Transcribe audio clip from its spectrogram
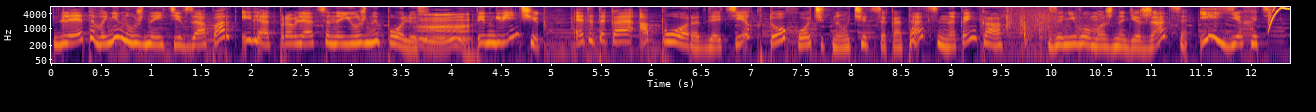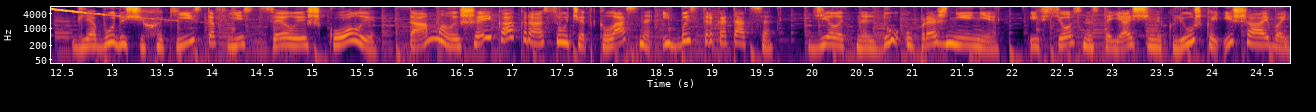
Для этого не нужно идти в зоопарк или отправляться на Южный полюс. М. Пингвинчик – это такая опора для тех, кто хочет научиться кататься на коньках. За него можно держаться и ехать. Для будущих хоккеистов есть целые школы. Там малышей как раз учат классно и быстро кататься, делать на льду упражнения. И все с настоящими клюшкой и шайбой.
